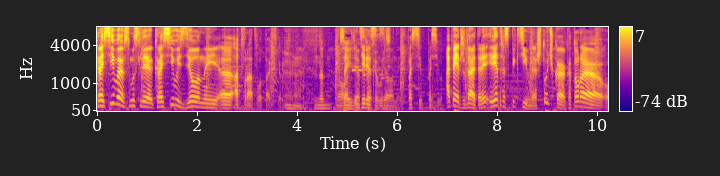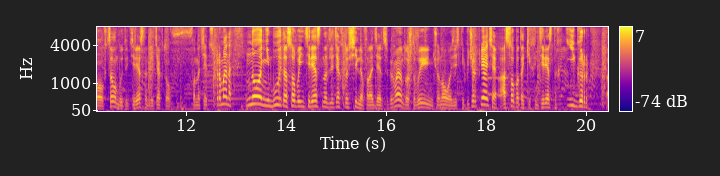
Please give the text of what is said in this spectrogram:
Красивая, в смысле, красиво сделанный э, отврат, вот так скажем. так. Мгм. Ну, Вот, Сойдет. Интересно и сделанный. Спасибо, спасибо. Опять же, да, это ре- ретроспективная штучка, которая о, в целом будет интересна для тех, кто фанатеет Супермена, но не будет особо интересна для тех, кто сильно фанатеет Супермена, потому что вы ничего нового здесь не почерпнете. Особо таких интересных игр, э,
